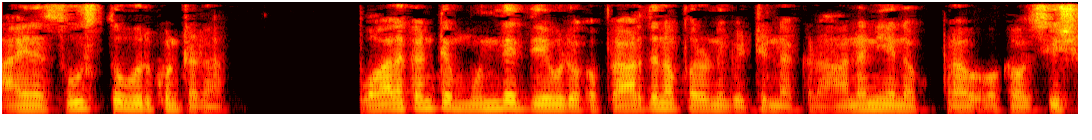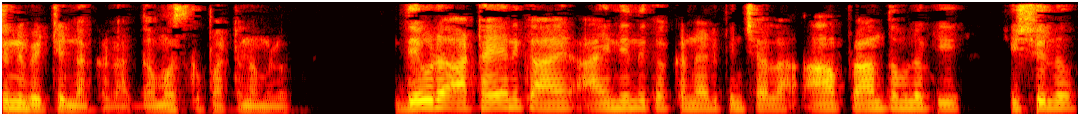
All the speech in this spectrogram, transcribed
ఆయన చూస్తూ ఊరుకుంటాడా? వాళ్ళకంటే ముందే దేవుడు ఒక ప్రార్థనా పరువుని పెట్టిండు అక్కడ. అనని ఒక శిష్యుని పెట్టిండు అక్కడ దమస్కు పట్టణంలో. దేవుడు ఆ టయానికి ఆయన ఎందుకు అక్కడ నడిపించాలా? ఆ ప్రాంతంలోకి శిష్యులు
